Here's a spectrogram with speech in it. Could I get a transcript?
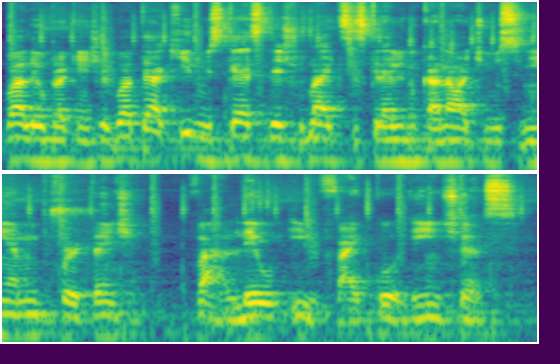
Valeu para quem chegou até aqui. Não esquece, deixa o like, se inscreve no canal, ativa o sininho, é muito importante. Valeu e vai Corinthians!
